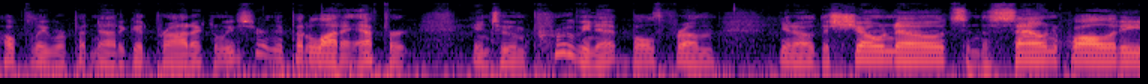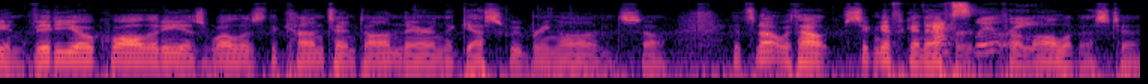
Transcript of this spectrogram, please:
hopefully, we're putting out a good product, and we've certainly put a lot of effort into improving it, both from you know the show notes and the sound quality and video quality, as well as the content on there and the guests we bring on. So it's not without significant effort Absolutely. from all of us to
